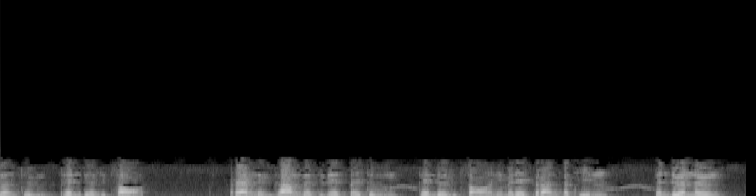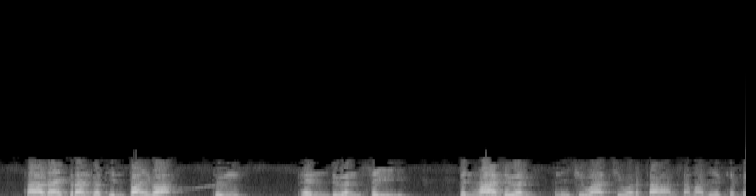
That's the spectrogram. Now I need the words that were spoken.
จนถึงเพนเดือนสิบสองแรมหนึ่งข้ามเดือนสิบเอ็ดไปถึงเพนเดือนสิบสองอันนี้ไม่ได้กรานกระถิน เป็นเดือนหนึ่ง ถ้าได้กรานกระถินไปก็ถึงเพนเดือนสี่เป็นห้าเดือน อันนี้ชื่อว่าชิวรการสามารถที่จะเก็บไป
